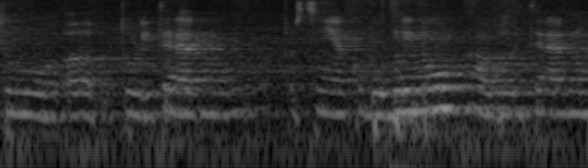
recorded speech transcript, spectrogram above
tú, e, tú literárnu proste nejakú bublinu alebo literárnu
